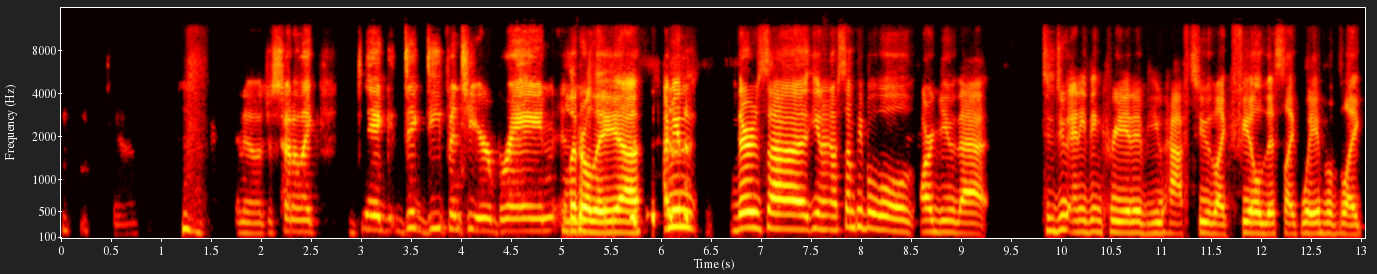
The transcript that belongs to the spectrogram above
Yeah you know just trying to like dig dig deep into your brain and- literally yeah. I mean there's uh you know some people will argue that to do anything creative you have to like feel this like wave of like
